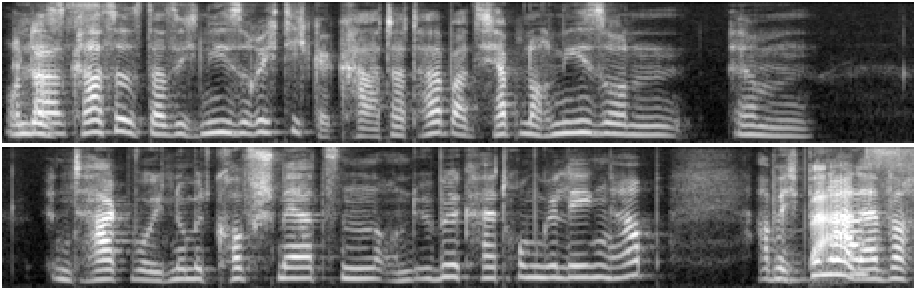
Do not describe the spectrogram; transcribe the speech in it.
Und das Krass. Krasse ist, dass ich nie so richtig gekatert habe. Also ich habe noch nie so einen, ähm, einen Tag, wo ich nur mit Kopfschmerzen und Übelkeit rumgelegen habe. Aber ich bin halt Was? einfach,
